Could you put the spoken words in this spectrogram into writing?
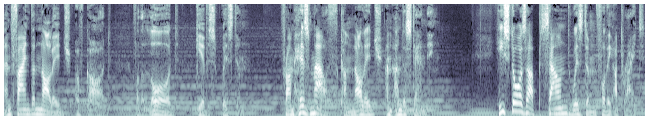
and find the knowledge of God for the Lord gives wisdom. From his mouth come knowledge and understanding. He stores up sound wisdom for the upright.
